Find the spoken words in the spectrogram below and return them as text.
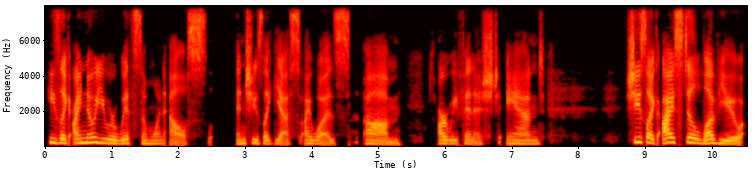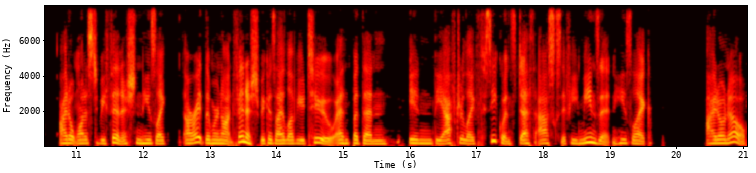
he's like I know you were with someone else and she's like yes, I was. Um are we finished? And she's like, I still love you. I don't want us to be finished. And he's like, All right, then we're not finished because I love you too. And but then in the afterlife sequence, Death asks if he means it. And he's like, I don't know.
